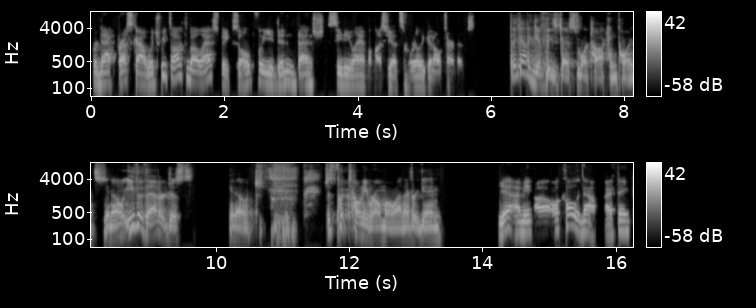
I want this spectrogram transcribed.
for Dak Prescott, which we talked about last week. So hopefully you didn't bench CeeDee Lamb unless you had some really good alternatives they got to give these guys some more talking points. You know, either that or just you know just put Tony Romo on every game. Yeah, I mean, I'll call it now. I think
